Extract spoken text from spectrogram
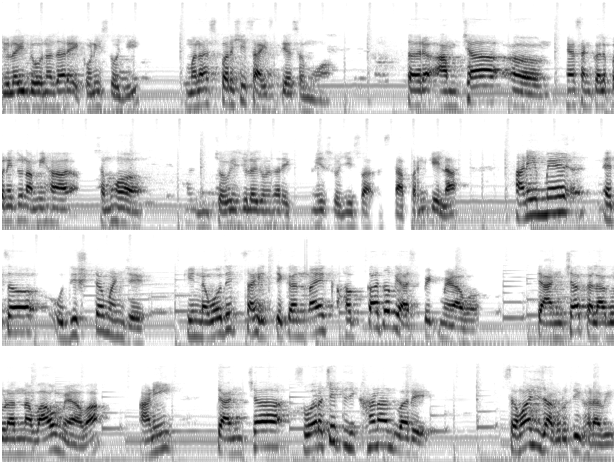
जुलै दोन हजार एकोणीस रोजी मनस्पर्शी साहित्य समूह. तर आमच्या ह्या संकल्पनेतून आम्ही हा समूह चोवीस जुलै दोन हजार एकोणीस रोजी स्थापन केला. आणि मे याचं उद्दिष्ट म्हणजे की नवोदित साहित्यिकांना एक हक्काचं व्यासपीठ मिळावं. त्यांच्या कलागुणांना वाव मिळावा आणि त्यांच्या स्वरचित लिखाणाद्वारे समाज जागृती घडावी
